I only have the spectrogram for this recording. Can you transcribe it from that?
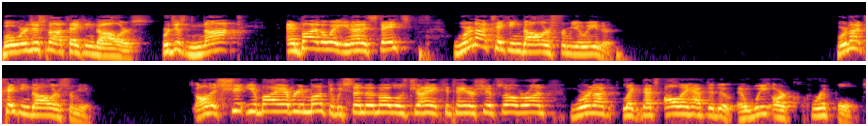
But we're just not taking dollars. We're just not. And by the way, United States, we're not taking dollars from you either. We're not taking dollars from you. All that shit you buy every month that we send in all those giant container ships over on, we're not like that's all they have to do. And we are crippled.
